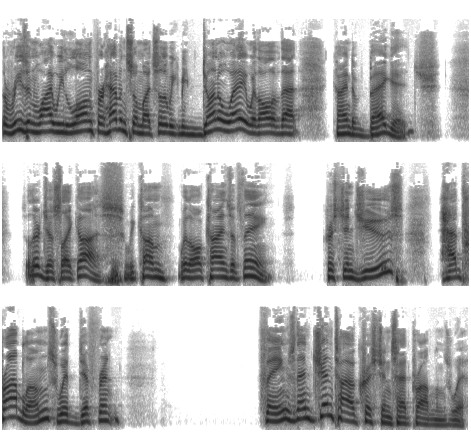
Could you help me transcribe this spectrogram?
the reason why we long for heaven so much, so that we can be done away with all of that kind of baggage. So they're just like us. We come with all kinds of things. Christian Jews, had problems with different things than Gentile Christians had problems with.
